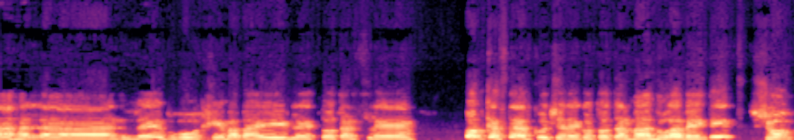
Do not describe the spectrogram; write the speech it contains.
אהלן, וברוכים הבאים לטוטל סלאם, פודקאסט ההאבקות של אגו טוטל, מהדורה ביתית. שוב,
